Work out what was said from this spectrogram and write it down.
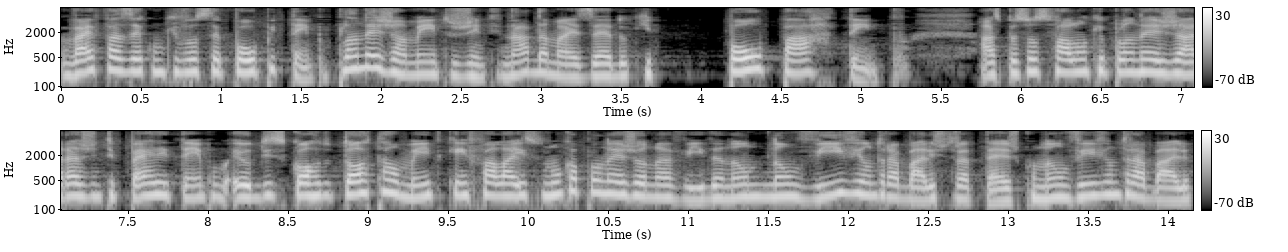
vai fazer com que você poupe tempo. Planejamento, gente, nada mais é do que poupar tempo. As pessoas falam que planejar a gente perde tempo. Eu discordo totalmente. Quem fala isso nunca planejou na vida, não, não vive um trabalho estratégico, não vive um trabalho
